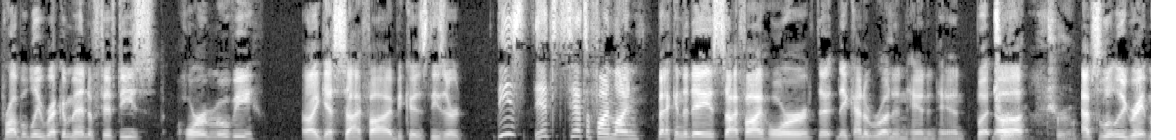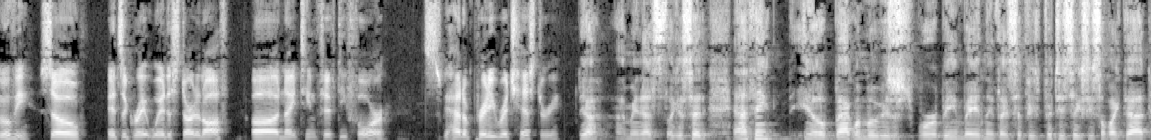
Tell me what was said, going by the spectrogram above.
probably recommend a '50s horror movie, I guess sci-fi because these are these. It's that's a fine line. Back in the days, sci-fi horror they, they kind of run in hand in hand. But True, uh, true. absolutely great movie. So it's a great way to start it off. Uh, 1954. It's had a pretty rich history. Yeah, I mean that's like I said, and I think you know back when movies were being made in the like 50, 50, 60, something like that,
